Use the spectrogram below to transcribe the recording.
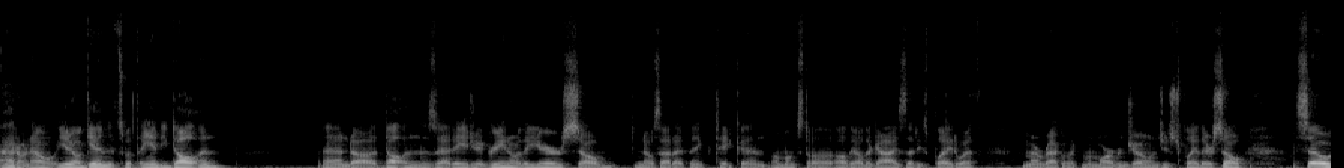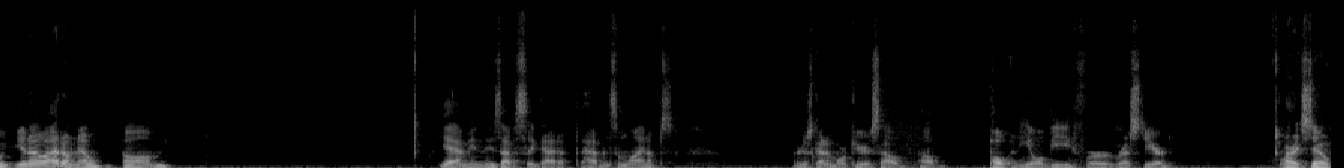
I don't know. You know, again, it's with Andy Dalton. And uh, Dalton has had AJ Green over the years, so knows to, I think, take in amongst all, all the other guys that he's played with. I remember back like when Marvin Jones used to play there. So, so you know, I don't know. Um, yeah, I mean, he's obviously a guy to having some lineups. I'm just kind of more curious how, how potent he will be for rest of the year. All right, so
